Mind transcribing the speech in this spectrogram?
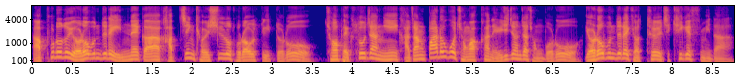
앞으로도 여러분들의 인내가 값진 결실로 돌아올 수 있도록 저 백 소장이 가장 빠르고 정확한 LG전자 정보로 여러분들의 곁을 지키겠습니다.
